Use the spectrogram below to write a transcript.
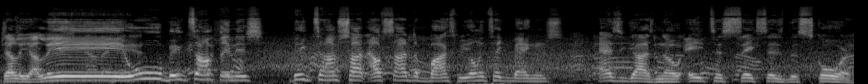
Dele Alli. Ooh, big time finish. Big time shot outside the box. We only take bangers. As you guys know, eight to six is the score.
